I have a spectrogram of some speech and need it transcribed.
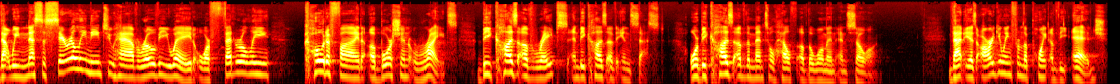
that we necessarily need to have Roe v. Wade or federally codified abortion rights because of rapes and because of incest or because of the mental health of the woman and so on. That is arguing from the point of the edge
